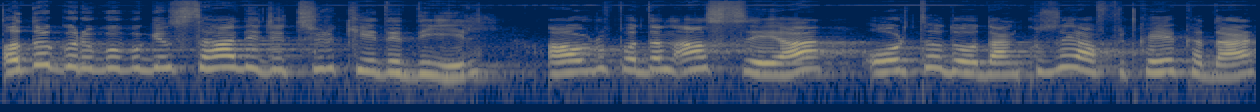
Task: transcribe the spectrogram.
Ada grubu bugün sadece Türkiye'de değil, Avrupa'dan Asya'ya, Orta Doğu'dan Kuzey Afrika'ya kadar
